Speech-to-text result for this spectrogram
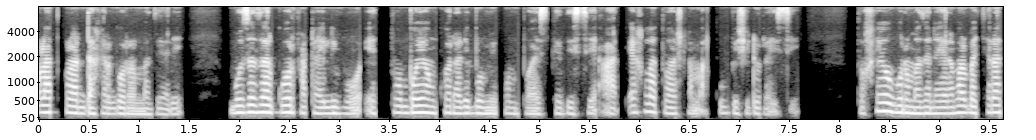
কলাত কলাত ডাকের গড়ের মাঝে আর বোঝা যার গড় ফাটাই লিব, এত ভয়ঙ্কর আর ভূমিকম্প আজকে দিছে আর একলা তো আসলাম আর খুব বেশি ডরাইছি। তো সেও গরু মাঝে নাই আমার বাচ্চারা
